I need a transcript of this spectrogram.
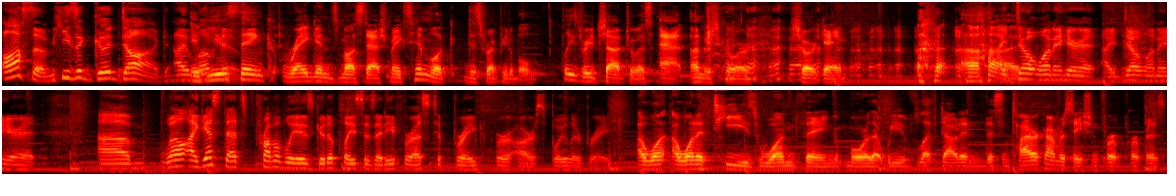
awesome. He's a good dog. I love it. If love you him. think Reagan's mustache makes him look disreputable, please reach out to us at underscore short game. I don't want to hear it. I don't want to hear it. Um, well, I guess that's probably as good a place as any for us to break for our spoiler break. I want I want to tease one thing more that we've left out in this entire conversation for a purpose.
